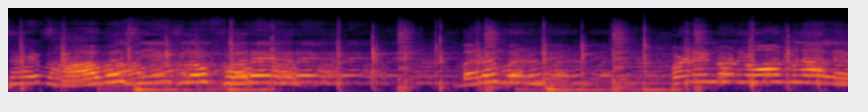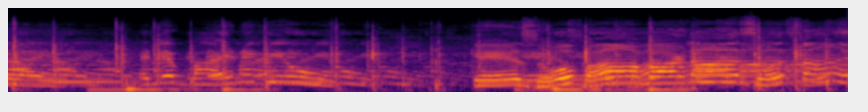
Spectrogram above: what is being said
સાહેબ હાવ જ એકલો ફરે. બરાબર પણ એનું નોમ ના લેવાય. એટલે ભાઈને કેવું? કે શોભા વાળા જોતા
